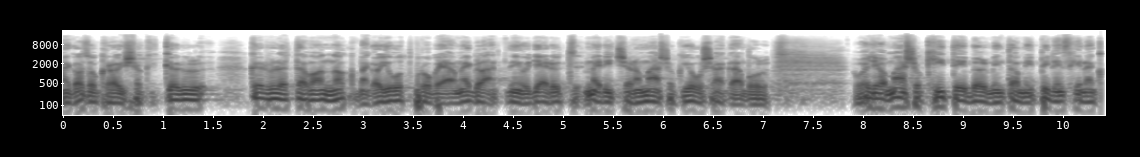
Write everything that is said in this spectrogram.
meg azokra is, akik körül, körülötte vannak, meg a jót próbál meglátni, hogy erőt merítsen a mások jóságából, vagy a mások hitéből, mint ami Pilinszkinek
